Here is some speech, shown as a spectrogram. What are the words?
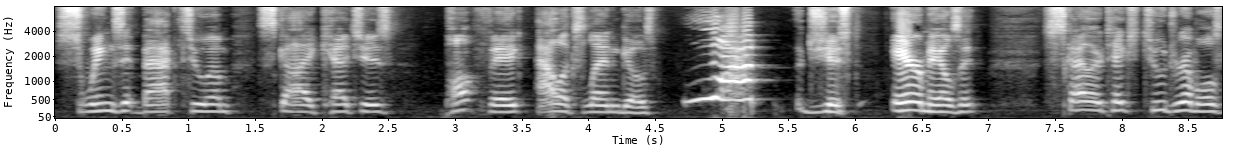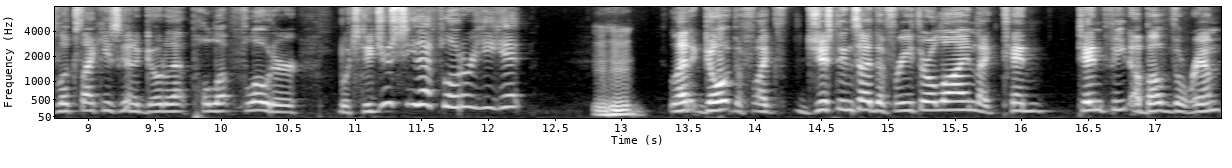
swings it back to him. Sky catches, pump fake. Alex Len goes, what? Just airmails it. Skylar takes two dribbles, looks like he's going to go to that pull up floater. Which did you see that floater he hit? Mm-hmm. Let it go at the like just inside the free throw line, like 10, 10 feet above the rim.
